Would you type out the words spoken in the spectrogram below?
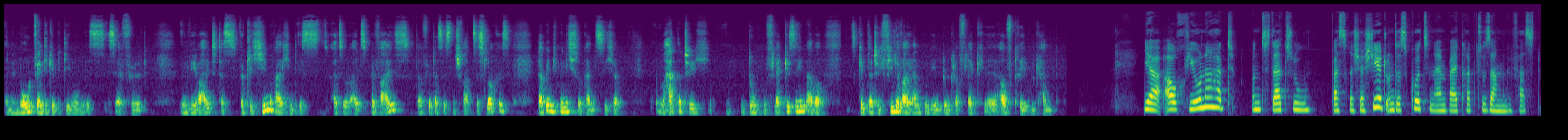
eine notwendige Bedingung ist, ist erfüllt. Inwieweit das wirklich hinreichend ist, also als Beweis dafür, dass es ein schwarzes Loch ist, da bin ich mir nicht so ganz sicher. Man hat natürlich einen dunklen Fleck gesehen, aber es gibt natürlich viele Varianten, wie ein dunkler Fleck äh, auftreten kann. Ja, auch Fiona hat uns dazu was recherchiert und es kurz in einem Beitrag zusammengefasst.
